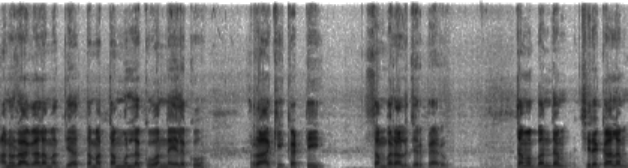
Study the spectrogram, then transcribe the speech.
అనురాగాల మధ్య తమ తమ్ముళ్ళకు అన్నయ్యలకు రాఖీ కట్టి సంబరాలు జరిపారు. తమ బంధం చిరకాలం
